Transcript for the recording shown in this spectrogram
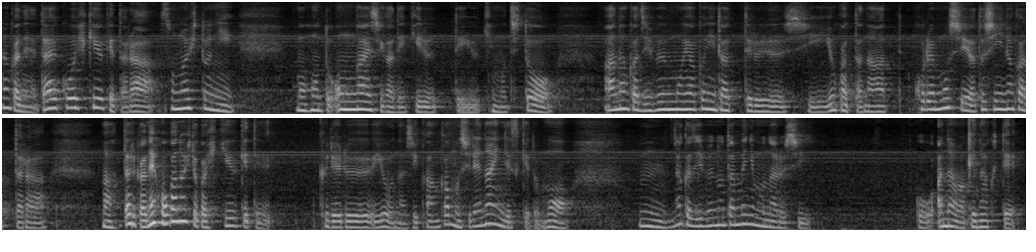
なんかね代行を引き受けたらその人にもうほんと恩返しができるっていう気持ちとあなんか自分も役に立ってるしよかったなってこれもし私いなかったら、まあ、誰かね他の人が引き受けてくれるような時間かもしれないんですけども、うん、なんか自分のためにもなるしこう穴を開けなくて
